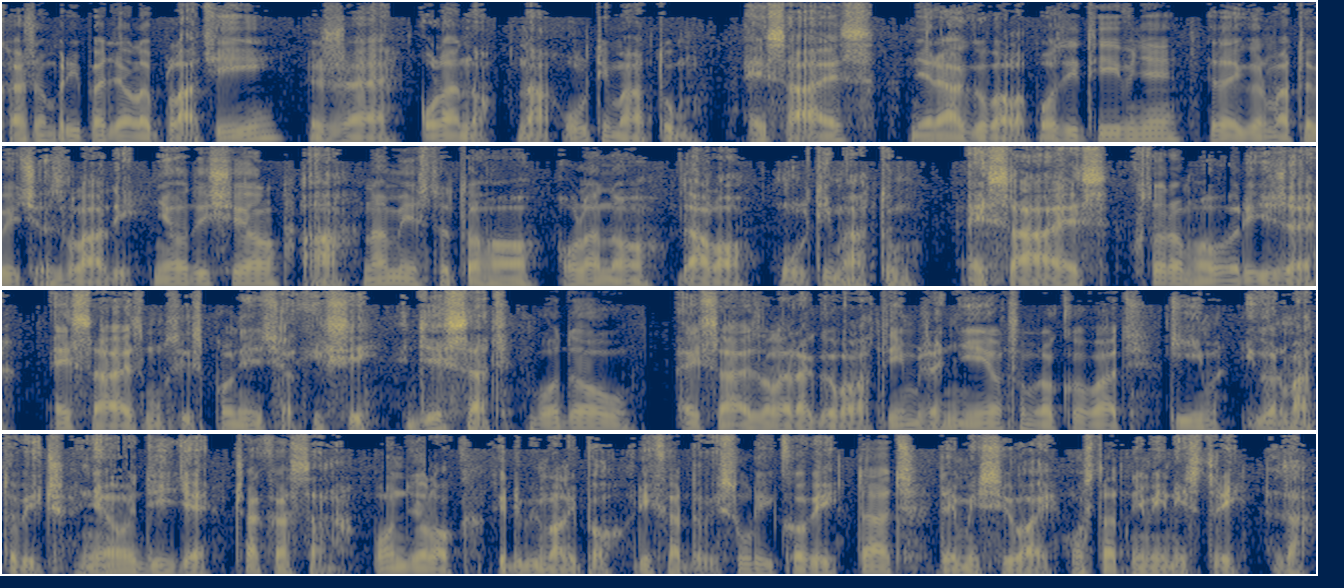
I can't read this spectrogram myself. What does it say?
V každom prípade ale platí, že Olano na ultimátum SAS nereagovala pozitívne, teda Igor Matovič z vlády neodišiel a namiesto toho Olano dalo ultimátum SAS, v ktorom hovorí, že SAS musí splniť akýchsi 10 bodov. SAS ale reagovala tým, že nie je o čom rokovať, kým Igor Matovič neodíde. Čaká sa na pondelok, kedy by mali po Richardovi Sulíkovi dať demisiu aj ostatní ministri za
